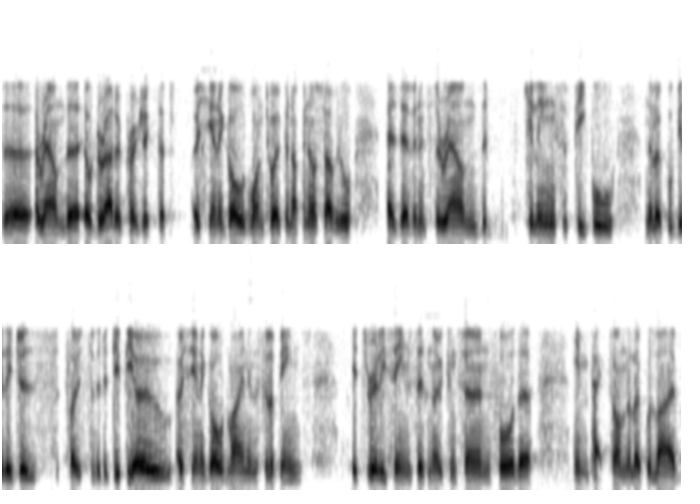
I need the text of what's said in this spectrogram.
the, around the El Dorado project that OceanaGold want to open up in El Salvador, as evidenced around the killings of people in the local villages close to the Didipio OceanaGold mine in the Philippines. It really seems there's no concern for the impact on the local lives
